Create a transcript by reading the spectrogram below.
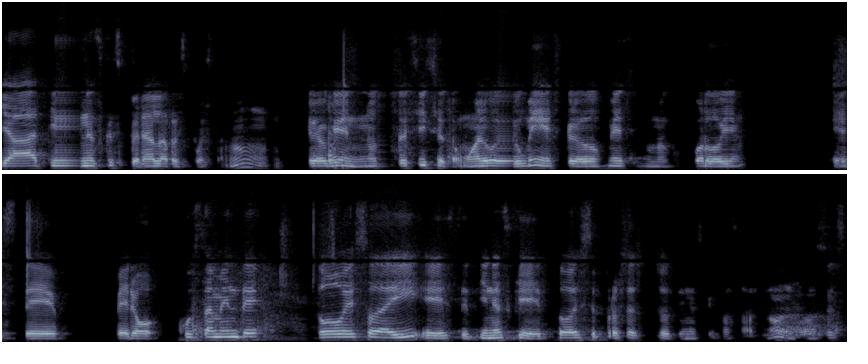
ya tienes que esperar la respuesta, ¿no? Creo que, no sé si se tomó algo de un mes, creo dos meses, no me acuerdo bien. Este, pero justamente todo eso de ahí, este, tienes que, todo ese proceso tienes que pasar, ¿no? Entonces,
